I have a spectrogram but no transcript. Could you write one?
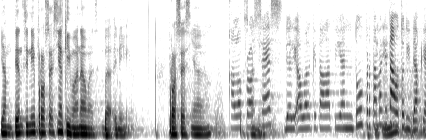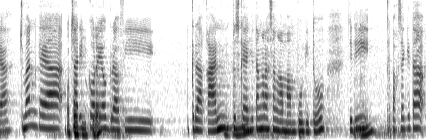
Yang dance ini prosesnya gimana mas? Mbak ini prosesnya. Kalau proses dari awal kita latihan tuh pertama kita autodidak ya. Cuman kayak cari Otodidak. koreografi gerakan, terus kayak kita ngerasa nggak mampu gitu. Jadi terpaksa kita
